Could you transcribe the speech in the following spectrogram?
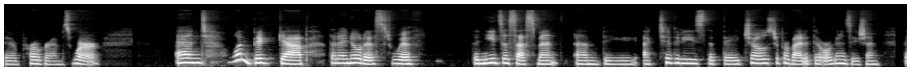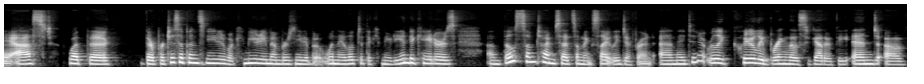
their programs were. And one big gap that I noticed with the needs assessment and the activities that they chose to provide at their organization, they asked what the their participants needed, what community members needed, but when they looked at the community indicators, um, those sometimes said something slightly different, and they didn't really clearly bring those together at the end of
